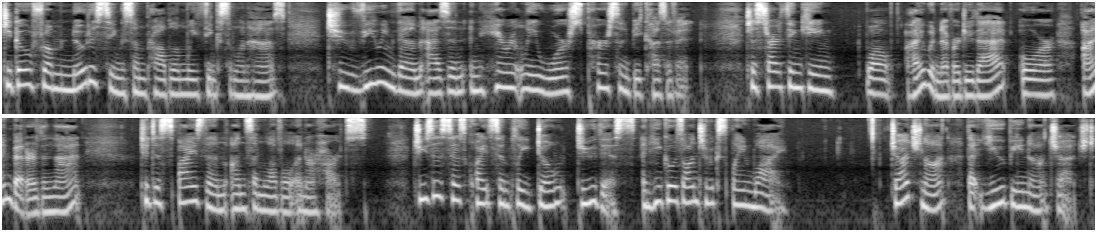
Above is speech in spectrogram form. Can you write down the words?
to go from noticing some problem we think someone has to viewing them as an inherently worse person because of it, to start thinking, well, I would never do that, or I'm better than that, to despise them on some level in our hearts. Jesus says quite simply, don't do this, and he goes on to explain why. Judge not, that you be not judged.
